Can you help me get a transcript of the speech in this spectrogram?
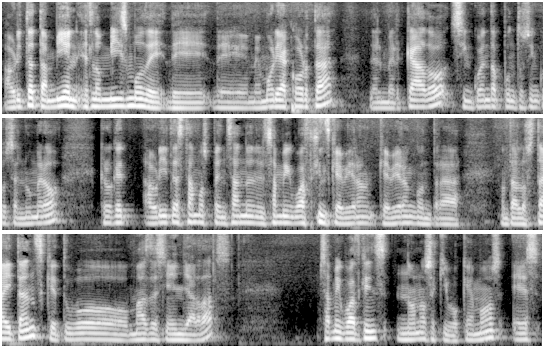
Ahorita también es lo mismo de memoria corta del mercado, 50.5 es el número. Creo que ahorita estamos pensando en el Sammy Watkins que vieron, que vieron contra, contra los Titans, que tuvo más de 100 yardas. Sammy Watkins, no nos equivoquemos, es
